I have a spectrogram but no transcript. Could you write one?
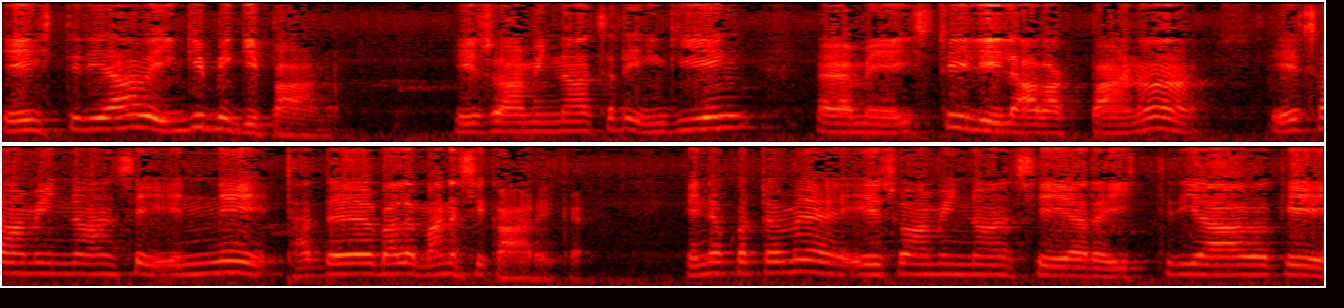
ඒ ස්ත්‍රියාව ඉඟි බිඟි පානවා. ඒ ස්වාමීන් වහන්සේට ඉඟියෙන් මේ ස්ත්‍රී ලීලාවක් පානවා. ඒ ස්වාමීන් වහන්සේ එන්නේ තද බල මානසිකාරයක. එනකොටම ඒ ස්වාමීන් වහන්සේ අර ස්ත්‍රියාවගේ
